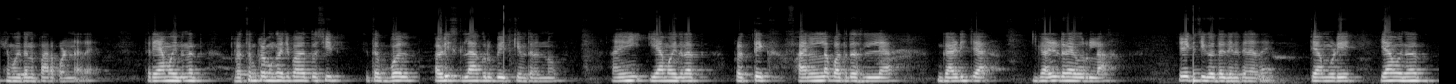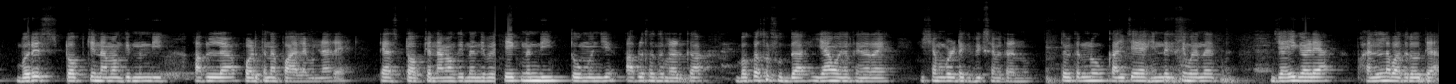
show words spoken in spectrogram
हे मैदान पार पडणार आहे. तर या मैदानात प्रथम क्रमांकाचे पारितोषिक तब्बल अडीच लाख रुपये इतके मित्रांनो. आणि या मैदानात प्रत्येक फायनलला पात्र असलेल्या गाडीच्या गाडी ड्रायव्हरला एकची गदा देण्यात येणार आहे. त्यामुळे या मैदानात बरेच टॉपचे नामांकित नंदी आपल्याला पडताना पाहायला मिळणार आहे. त्याच टॉपच्या नामांकित नंदी एक नंदी तो म्हणजे आपला स्वतः लडका बकासूरसुद्धा या मैदानात येणार आहे. हे शंभर टक्के फिक्स आहे मित्रांनो. तर मित्रांनो कालच्या या हिंद मैदानात ज्याही गाड्या फायनलला पात्र होत्या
